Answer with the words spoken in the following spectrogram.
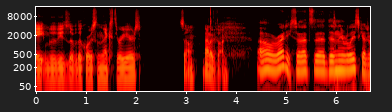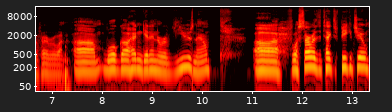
8 movies over the course of the next 3 years. So, that'll be fun. Alrighty, so that's the Disney release schedule for everyone. Um, we'll go ahead and get into reviews now. Uh, we'll start with Detective Pikachu.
